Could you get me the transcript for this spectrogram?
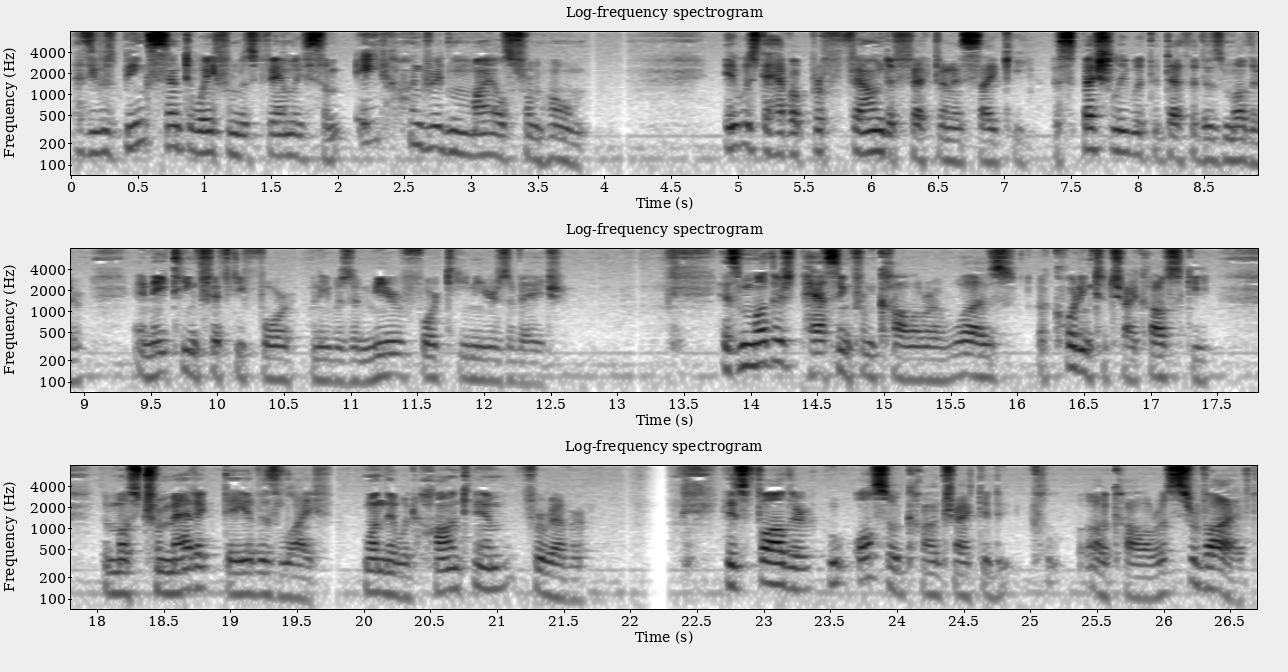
as he was being sent away from his family some 800 miles from home. It was to have a profound effect on his psyche, especially with the death of his mother in 1854 when he was a mere 14 years of age. His mother's passing from cholera was, according to Tchaikovsky, the most traumatic day of his life, one that would haunt him forever. His father, who also contracted uh, cholera, survived,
